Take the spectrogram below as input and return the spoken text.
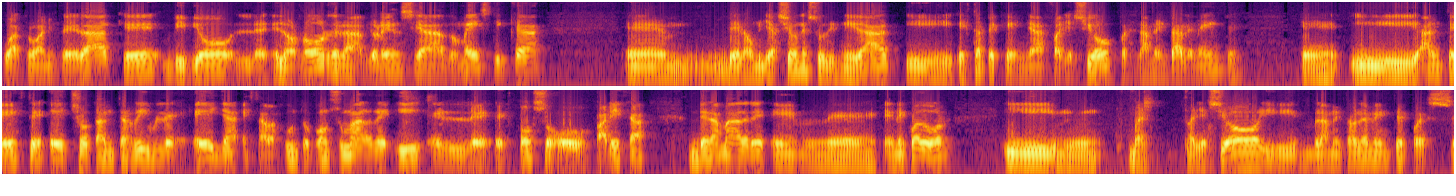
cuatro años de edad que vivió el horror de la violencia doméstica, eh, de la humillación de su dignidad y esta pequeña falleció, pues lamentablemente. Eh, y ante este hecho tan terrible, ella estaba junto con su madre y el eh, esposo o pareja de la madre en, en Ecuador. Y mm, bueno, falleció y lamentablemente pues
